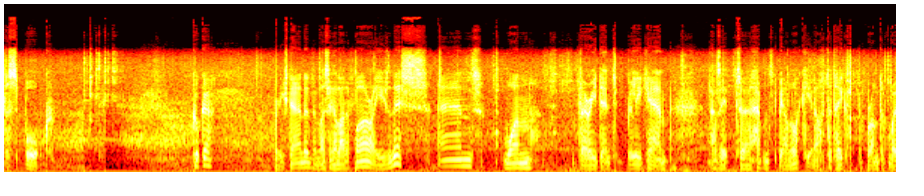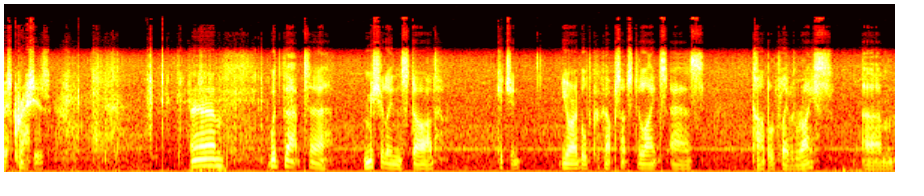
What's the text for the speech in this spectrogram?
the spork. Cooker, pretty standard, unless I can light a fire I use this, and one very dented billy can, as it uh, happens to be unlucky enough to take the brunt of most crashes. Um, with that uh, Michelin-starred kitchen, you're able to cook up such delights as cardboard flavoured rice, um,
